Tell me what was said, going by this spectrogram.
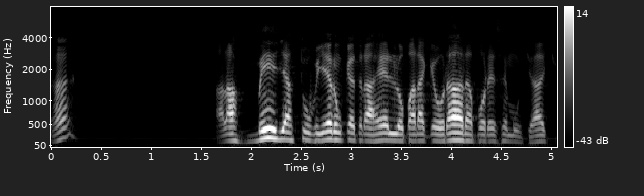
¿Ah? A las millas tuvieron que traerlo para que orara por ese muchacho.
